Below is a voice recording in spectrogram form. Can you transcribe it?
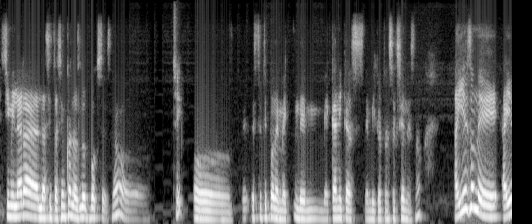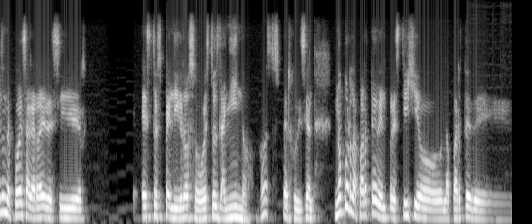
similar a la situación con los loot boxes, ¿no? sí. O este tipo de, de mecánicas de microtransacciones, ¿no? ahí es donde, ahí es donde puedes agarrar y decir, esto es peligroso o esto es dañino, ¿no? Esto es perjudicial. No por la parte del prestigio, la parte de,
